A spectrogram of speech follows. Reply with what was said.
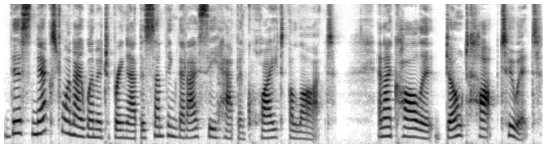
This next one I wanted to bring up is something that I see happen quite a lot, and I call it don't hop to it.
